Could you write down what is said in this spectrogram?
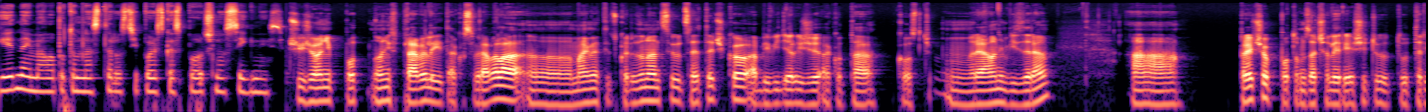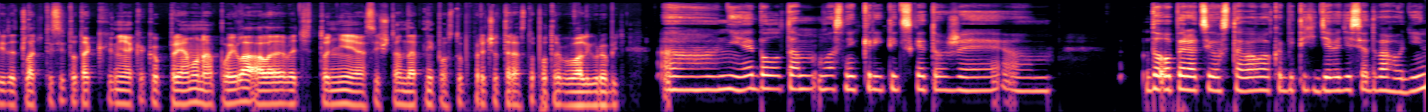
k 1 mala potom na starosti poľská spoločnosť Signis. Čiže oni, pod, oni spravili, ako si vravela, uh, magnetickú rezonanciu, CT, aby videli, že ako tá kosť um, reálne vyzerá. A prečo potom začali riešiť tú, tú 3D tlač? Ty si to tak nejak ako priamo napojila, ale veď to nie je asi štandardný postup. Prečo teraz to potrebovali urobiť? Uh, nie, bolo tam vlastne kritické to, že um, do operácie ostávalo akoby tých 92 hodín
